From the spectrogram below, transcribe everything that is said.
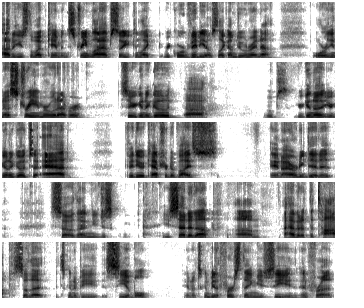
how to use the webcam in Streamlabs so you can like record videos like I'm doing right now, or you know stream or whatever. So you're gonna go uh, oops, you're gonna you're gonna go to add video capture device, and I already did it. So then you just you set it up. Um, I have it at the top so that it's gonna be seeable. You know, it's gonna be the first thing you see in front.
